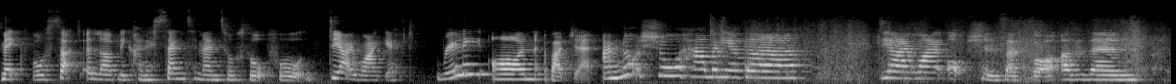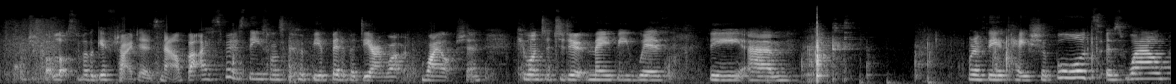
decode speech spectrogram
make for such a lovely kind of sentimental, thoughtful DIY gift, really on a budget. I'm not sure how many other DIY options I've got other than I've just got lots of other gift ideas now, but I suppose these ones could be a bit of a DIY option if you wanted to do it maybe with the um, one of the acacia boards as well,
